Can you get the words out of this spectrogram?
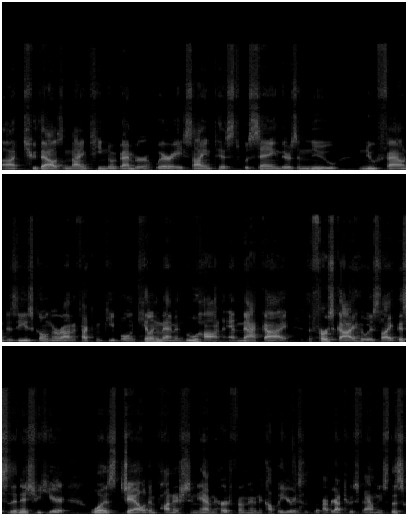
uh, 2019 November, where a scientist was saying there's a new newfound disease going around affecting people and killing them in Wuhan, and that guy, the first guy who was like, "This is an issue here," was jailed and punished, and you haven't heard from him in a couple of years. probably got to his family. So this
